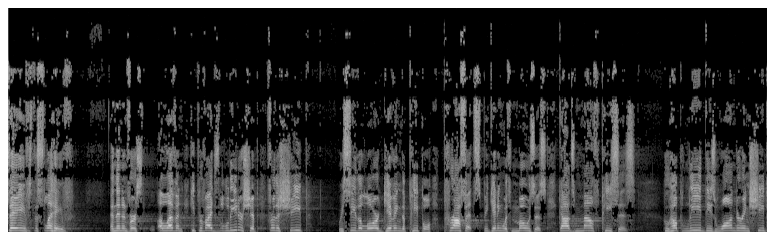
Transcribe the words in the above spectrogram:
saves the slave. And then in verse 11, he provides leadership for the sheep. We see the Lord giving the people prophets, beginning with Moses, God's mouthpieces, who help lead these wandering sheep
